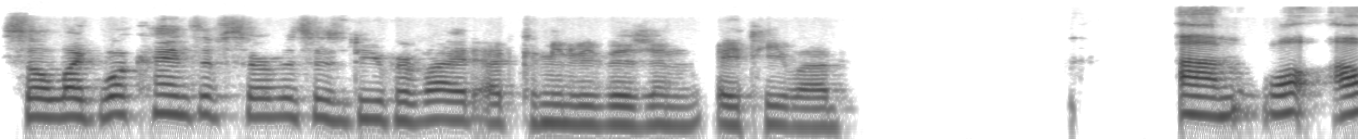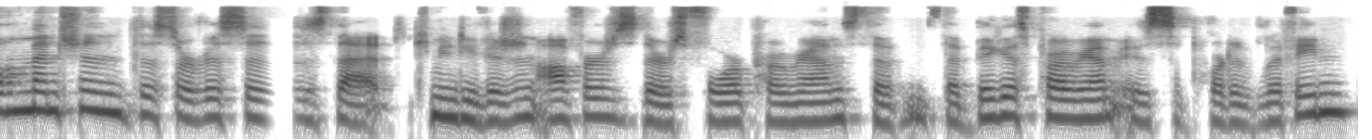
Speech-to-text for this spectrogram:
So, like, what kinds of services do you provide at Community Vision AT Lab? Um, well, I'll mention the services that Community Vision offers. There's four programs. The, the biggest program is supported living,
